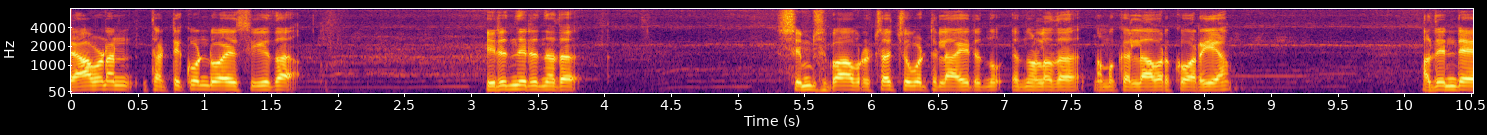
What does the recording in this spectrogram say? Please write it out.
രാവണൻ തട്ടിക്കൊണ്ടുപോയ സീത ഇരുന്നിരുന്നത് ശിംശിപ വൃക്ഷച്ചുവട്ടിലായിരുന്നു എന്നുള്ളത് നമുക്കെല്ലാവർക്കും അറിയാം. അതിന്റെ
